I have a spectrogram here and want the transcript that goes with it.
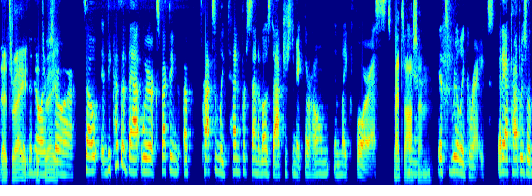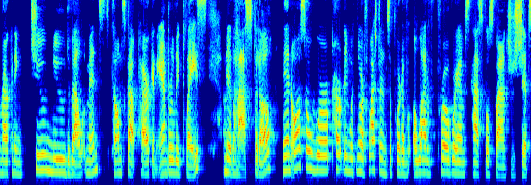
That's right. The North That's right. Shore. So because of that, we're expecting approximately 10% of those doctors to make their home in Lake Forest. That's awesome. And it's really great. At @properties, we're marketing two new developments, Kelmscott Park and Amberley Place near the hospital. And also we're partnering with Northwestern in support of a lot of programs, hospital sponsorships,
